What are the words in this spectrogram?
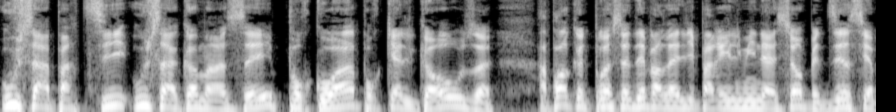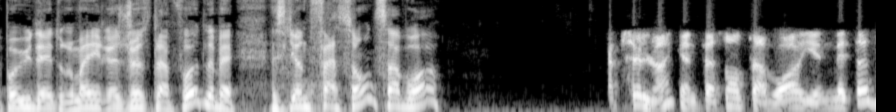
où ça a parti, où ça a commencé, pourquoi, pour quelle cause, à part que de procéder par, élimination puis de dire s'il n'y a pas eu d'être humain, il reste juste la foudre, mais est-ce qu'il y a une façon de savoir? Absolument qu'il y a une façon de savoir. Il y a une méthode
